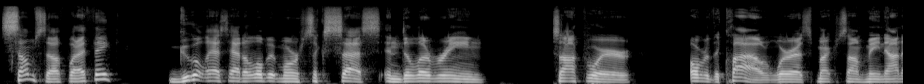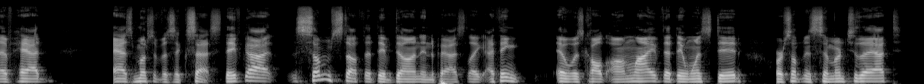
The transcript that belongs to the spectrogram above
some stuff, but I think Google has had a little bit more success in delivering software over the cloud, whereas Microsoft may not have had as much of a success. They've got some stuff that they've done in the past, like I think it was called OnLive that they once did, or something similar to that,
